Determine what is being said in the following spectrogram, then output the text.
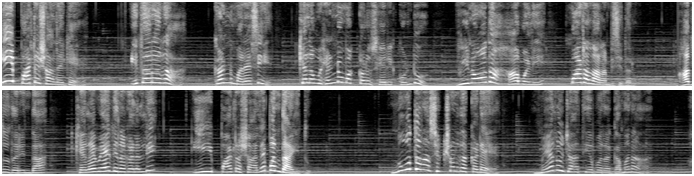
ಈ ಪಾಠಶಾಲೆಗೆ ಇತರರ ಕಣ್ಮರೆಸಿ ಕೆಲವು ಹೆಣ್ಣು ಮಕ್ಕಳು ಸೇರಿಕೊಂಡು ವಿನೋದ ಹಾವಳಿ ಮಾಡಲಾರಂಭಿಸಿದರು. ಆದುದರಿಂದ ಕೆಲವೇ ದಿನಗಳಲ್ಲಿ ಈ ಪಾಠಶಾಲೆ ಬಂದಾಯಿತು. ನೂತನ ಶಿಕ್ಷಣದ ಕಡೆ ಮೇಲುಜಾತಿಯವರ ಗಮನ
